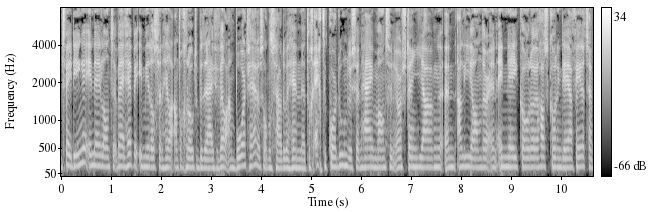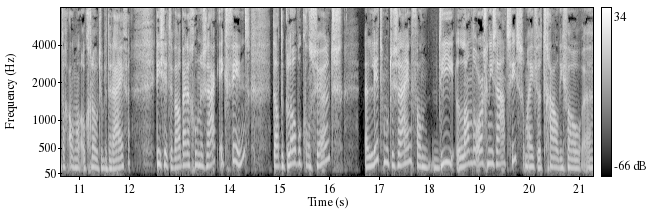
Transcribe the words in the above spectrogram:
twee dingen. In Nederland, wij hebben inmiddels een heel aantal grote bedrijven wel aan boord. Hè, dus anders zouden we hen uh, toch echt tekort doen. Dus een Heijmans, een Ernst Young, een Alliander, een Eneco, de Haskoning DAV. Dat zijn toch allemaal ook grote bedrijven. Die zitten wel bij de groene zaak. Ik vind dat de global concerns lid moeten zijn van die landenorganisaties, om even het schaalniveau uh,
